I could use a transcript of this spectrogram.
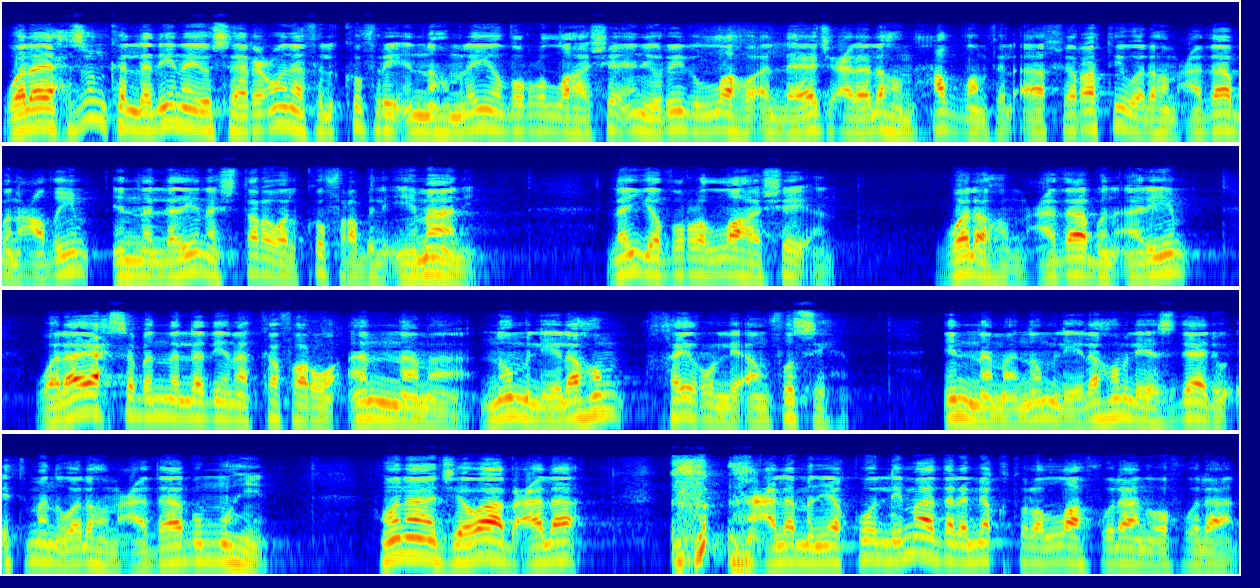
ولا يحزنك الذين يسارعون في الكفر إنهم لن يضروا الله شيئا. يريد الله ألا يجعل لهم حظا في الآخرة ولهم عذاب عظيم. إن الذين اشتروا الكفر بالإيمان لن يضر الله شيئا ولهم عذاب أليم. ولا يحسبن الذين كفروا أنما نملي لهم خير لأنفسهم. إنما نملي لهم ليزدادوا إثما ولهم عذاب مهين. هنا جواب على على من يقول لماذا لم يقتل الله فلان وفلان؟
